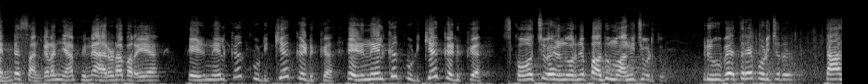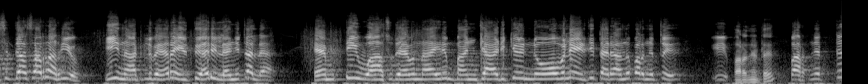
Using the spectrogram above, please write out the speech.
എന്റെ സങ്കടം ഞാൻ പിന്നെ ആരോടാ പറയാ? എഴുന്നേൽക്ക കുടിക്കുക കെടുക്കുക എഴുന്നേൽക്ക കുടിക്കുക കെടുക്കുക സ്കോച്ച് വേണമെന്ന് പറഞ്ഞപ്പോ അതും വാങ്ങിച്ചു കൊടുത്തു. രൂപ എത്രയാ പൊടിച്ചത്? താസിൽദാർ സാറിന് അറിയോ? ഈ നാട്ടിൽ വേറെ എഴുത്തുകാരില്ലഞ്ഞിട്ടല്ല എം ടി വാസുദേവൻ നായരും മഞ്ചാടിക്ക് ഒരു നോവൽ എഴുതി തരാന്ന് പറഞ്ഞിട്ട് പറഞ്ഞിട്ട്? പറഞ്ഞിട്ട്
